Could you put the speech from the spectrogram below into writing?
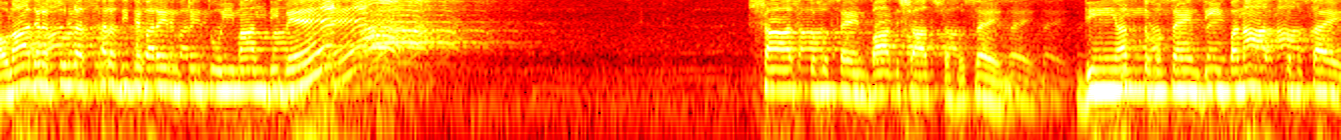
আওলাদ রাসূলরা সার দিতে পারেন, কিন্তু ঈমান দিবে শাস্ত হুসেন বাদশাস্ত হুসেন দি আস্ত হুসেন দি পনাস্ত হুসেন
